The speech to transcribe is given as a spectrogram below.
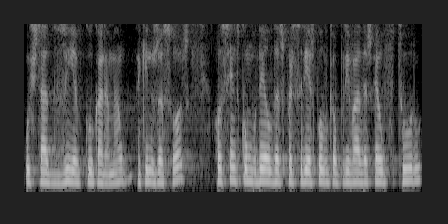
o Estado devia colocar a mão, aqui nos Açores, ou sente que o modelo das parcerias público-privadas é o futuro,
